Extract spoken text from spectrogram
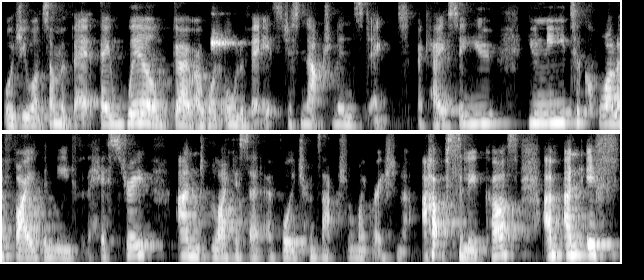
or do you want some of it they will go i want all of it it's just natural instinct okay so you you need to qualify the need for the history and like i said avoid transactional migration at absolute cost um, and if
